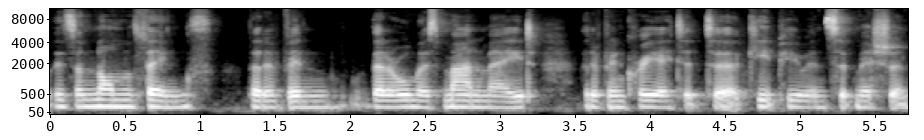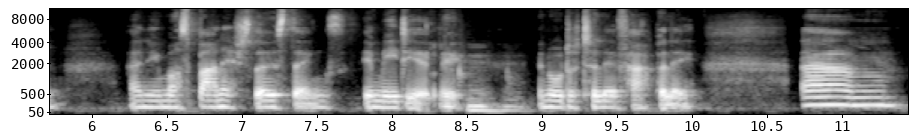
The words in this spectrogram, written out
These are non things that have been that are almost man-made that have been created to keep you in submission and you must banish those things immediately in order to live happily um,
